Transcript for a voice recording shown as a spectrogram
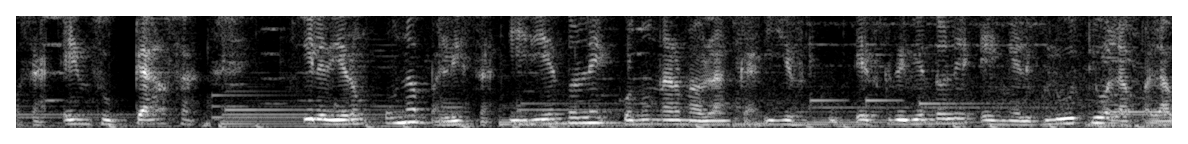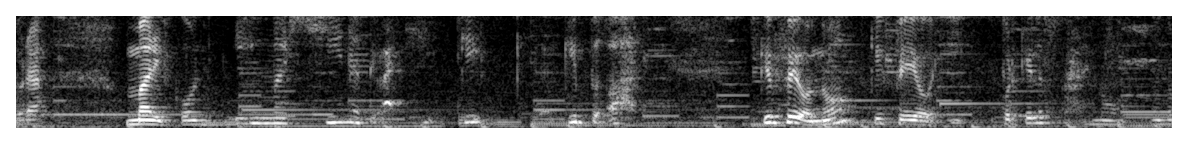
o sea, en su casa, y le dieron una paliza, hiriéndole con un arma blanca y escribiéndole en el glúteo la palabra maricón. Imagínate, qué, qué, feo, ¿no? Qué feo. ¿Y por qué los.? Ay, no, no,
